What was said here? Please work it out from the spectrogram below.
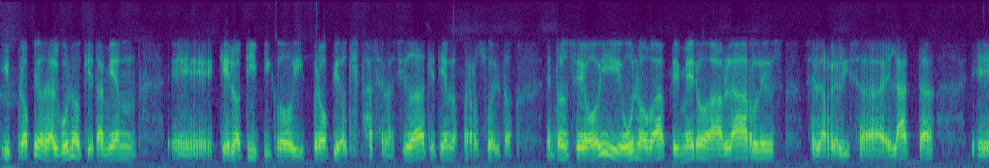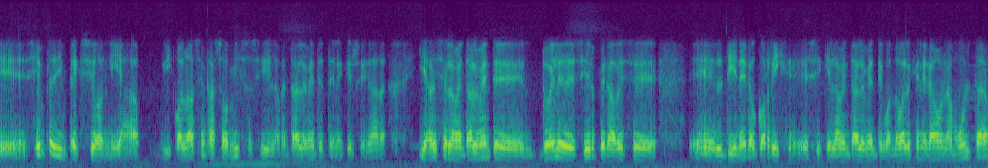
y propios de algunos que también eh, que es lo típico y propio que pasa en la ciudad que tienen los perros sueltos. Entonces hoy uno va primero a hablarles se le realiza el acta eh, siempre de inspección y y cuando hacen caso omiso sí lamentablemente tiene que llegar. Y a veces lamentablemente duele decir pero a veces el dinero corrige, es decir, que lamentablemente cuando vale generar una multa,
